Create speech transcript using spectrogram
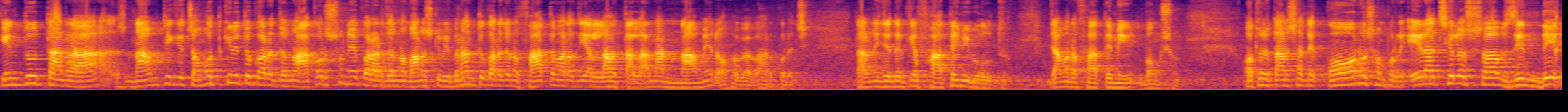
কিন্তু তারা নামটিকে চমৎকৃত করার জন্য, আকর্ষণীয় করার জন্য, মানুষকে বিভ্রান্ত করার জন্য ফাতেমা রাজি আল্লাহ তালানার নামের অপব্যবহার করেছে। তারা নিজেদেরকে ফাতেমি বলতো, যে আমরা ফাতেমি বংশ। অথচ তার সাথে কোনো সম্পর্ক, এরা ছিল সব জিন্দিক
